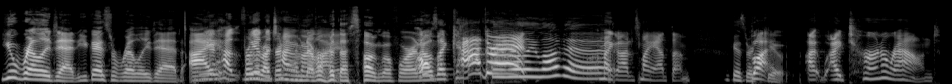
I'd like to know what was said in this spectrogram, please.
You really did. You guys really did. I, had- for we the the record, time have of our never heard that song before, and Oh I was like, Catherine! I really love it. oh my god it's my anthem you guys are but cute. I, I turn around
